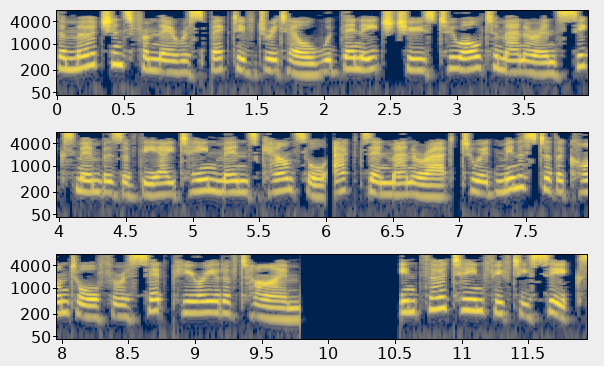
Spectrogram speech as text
The merchants from their respective drittel would then each choose two aldermänner and six members of the 18 men's council to administer the kontor for a set period of time. In 1356,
